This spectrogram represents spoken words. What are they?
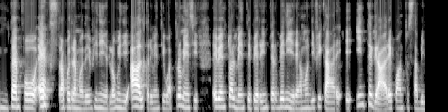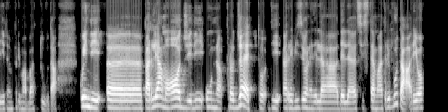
un tempo extra potremmo definirlo, quindi altri 24 mesi eventualmente per intervenire a modificare e integrare quanto stabilito in prima battuta. Quindi, ehm, parliamo oggi di un progetto di revisione del del sistema tributario,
